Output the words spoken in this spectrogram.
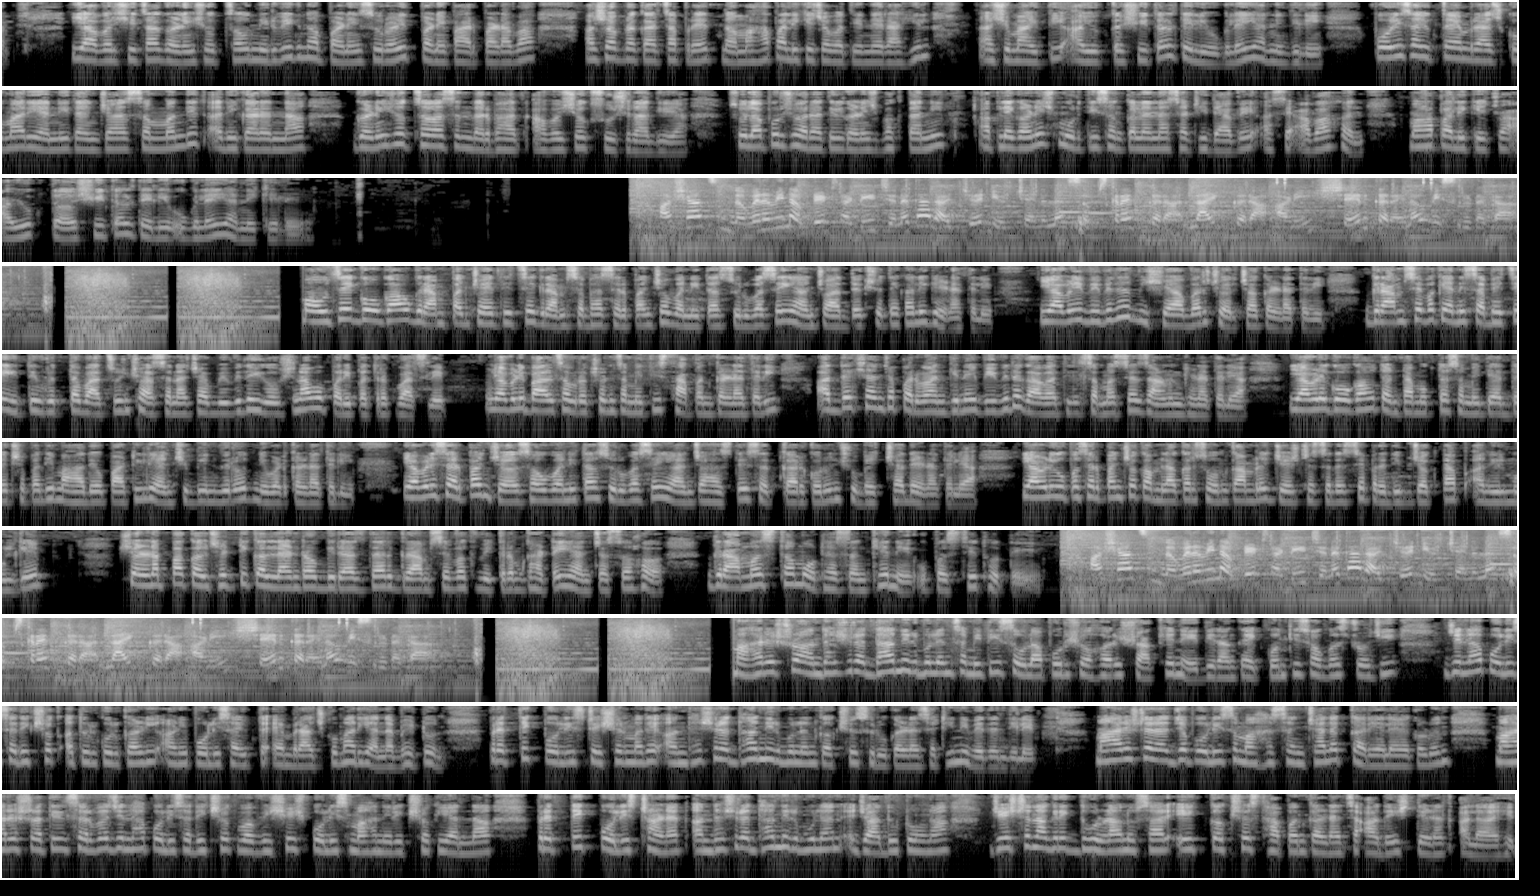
यावर्षीचा गणेशोत्सव निर्विघ्नपणे सुरळीतपणे पार पाडावा अशा प्रकारचा प्रयत्न महापालिकेच्या वतीने राहील अशी माहिती आयुक्त शीतल तेली उगले यांनी दिली. पोलीस आयुक्त एम राजकुमार यांनी त्यांच्या संबंधित अधिकाऱ्यांना गणेशोत्सवासंदर्भात आवश्यक सूचना दिल्या. सोलापूर शहरातील गणेश भक्तांनी आपले गणेश मूर्ती संकलनासाठी द्यावे असे आवाहन महापालिकेच्या आयुक्त शीतल तेली उगले यांनी केले. अशाच नवनवीन अपडेटसाठी जनता राज्य न्यूज चॅनलला सबस्क्राईब करा लाईक करा आणि शेअर करायला विसरू नका. मौजे गोगाव ग्रामपंचायतीचे ग्रामसभा सरपंच वनिता सुरवसे यांच्या अध्यक्षतेखाली घेण्यात आली. यावेळी विविध विषयावर चर्चा करण्यात आली. ग्रामसेवक यांनी सभेचे इतिवृत्त वाचून शासनाच्या विविध योजना व परिपत्रक वाचले. यावेळी बाल संरक्षण समिती स्थापन करण्यात आली. अध्यक्षांच्या परवानगीने विविध गावातील समस्या जाणून घेण्यात आल्या. यावेळी गोगाव तंटामुक्त समिती अध्यक्षपदी महादेव पाटील यांची बिनविरोध निवड करण्यात आली. यावेळी सरपंच सौ वनिता सुरवसे यांच्या हस्ते सत्कार करून शुभेच्छा देण्यात आल्या. यावेळी उपसरपंच कमलाकर सोनकांबळे ज्येष्ठ सदस्य प्रदीप जगताप अनिल मुलगे शरणप्पा कलशेट्टी कल्याणराव बिराजदार ग्रामसेवक विक्रम घाटे यांच्यासह ग्रामस्थ मोठ्या संख्येने उपस्थित होते. अशाच नवनवीन अपडेटसाठी जनता राज्य न्यूज चॅनलला सबस्क्राईब करा लाईक करा आणि शेअर करायला विसरू नका. महाराष्ट्र अंधश्रद्धा निर्मूलन समिती सोलापूर शहर शाखेने दिनांक एकोणतीस ऑगस्ट रोजी जिल्हा पोलीस अधीक्षक अतुल कुलकर्णी आणि पोलीस आयुक्त एम राजकुमार यांना भेटून प्रत्येक पोलीस स्टेशनमध्ये अंधश्रद्धा निर्मूलन कक्ष सुरू करण्यासाठी निवेदन दिले. महाराष्ट्र राज्य पोलीस महासंचालक कार्यालयाकडून महाराष्ट्रातील सर्व जिल्हा पोलीस अधीक्षक व विशेष पोलीस महानिरीक्षक यांना प्रत्येक पोलीस ठाण्यात अंधश्रद्धा निर्मूलन जादूटोणा ज्येष्ठ नागरिक धोरणानुसार एक कक्ष स्थापन करण्याचा आदेश देण्यात आला आहे.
